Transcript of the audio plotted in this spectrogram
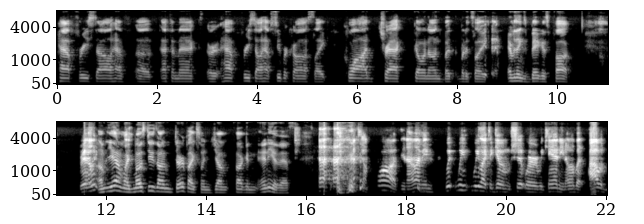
half freestyle, half uh, FMX or half freestyle, half supercross, like quad track going on. But but it's like everything's big as fuck. Really? Um, yeah, I'm like most dudes on dirt bikes wouldn't jump fucking any of this. That's on quad, you know. I mean, we, we, we like to give them shit where we can, you know. But I would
